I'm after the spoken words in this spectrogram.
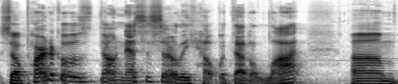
so particles don't necessarily help with that a lot. Um,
